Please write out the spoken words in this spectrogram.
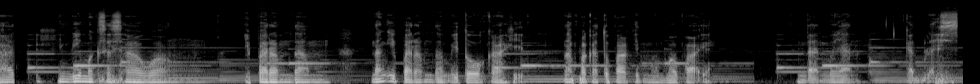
At hindi magsasawang iparamdam nang iparamdam ito kahit napakatupakin mong babae. Tandaan mo yan. God bless.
